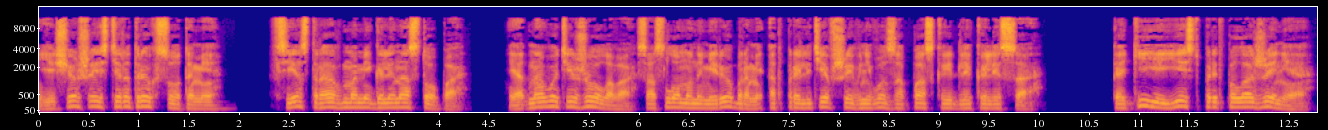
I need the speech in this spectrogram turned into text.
еще шестеро трехсотыми, все с травмами голеностопа, и одного тяжелого, со сломанными ребрами от пролетевшей в него запаской для колеса. «Какие есть предположения?»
